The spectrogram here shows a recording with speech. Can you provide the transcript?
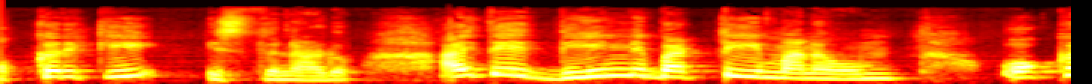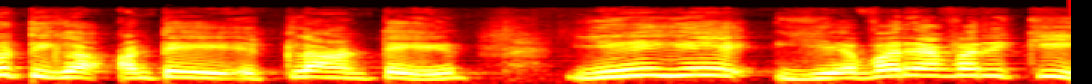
ఒక్కరికి ఇస్తున్నాడు. అయితే దీన్ని బట్టి మనం ఒక్కటిగా అంటే ఎట్లా అంటే ఏ ఏ ఎవరెవరికి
